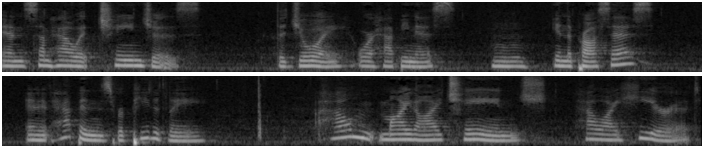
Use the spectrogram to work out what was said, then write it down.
and somehow it changes the joy or happiness Mm. in the process, and it happens repeatedly. How might I change how I hear it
